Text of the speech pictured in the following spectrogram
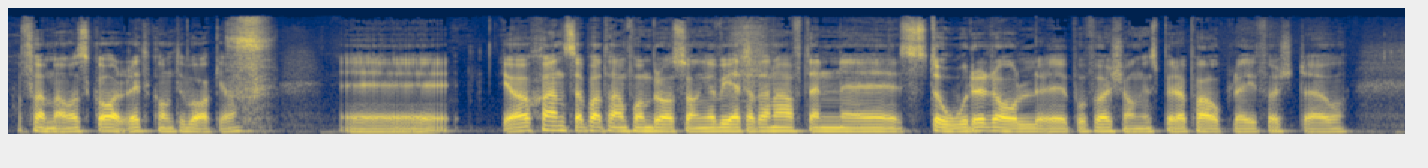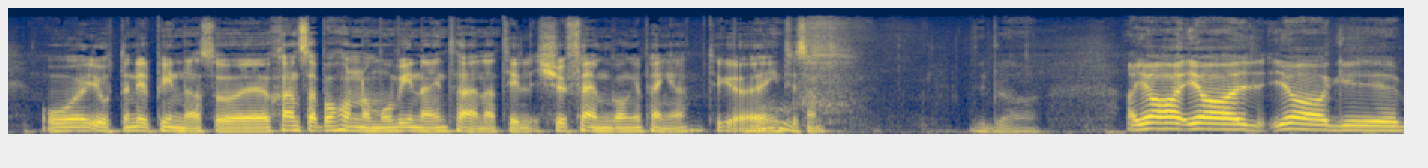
Har för mig var skadad kom tillbaka. Eh, jag chansar på att han får en bra säsong. Jag vet att han har haft en eh, stor roll eh, på försäsongen, spelat powerplay i första och, och gjort en del pinnar. Så eh, chansar på honom att vinna interna till 25 gånger pengar. tycker jag är intressant. Det är bra. Ja, jag, jag, jag... eh,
